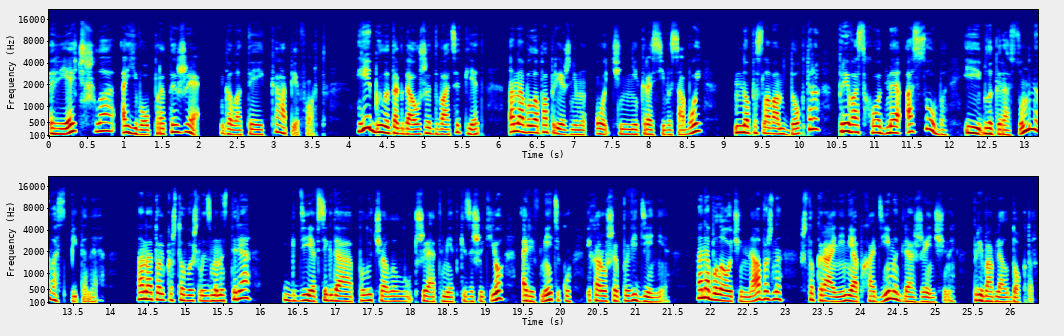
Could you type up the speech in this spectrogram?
Речь шла о его протеже — Галатей Капифорд. Ей было тогда уже 20 лет, она была по-прежнему очень некрасива собой, но, по словам доктора, превосходная особа и благоразумно воспитанная. Она только что вышла из монастыря, где всегда получала лучшие отметки за шитьё, арифметику и хорошее поведение. Она была очень набожна, что крайне необходимо для женщины, прибавлял доктор,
